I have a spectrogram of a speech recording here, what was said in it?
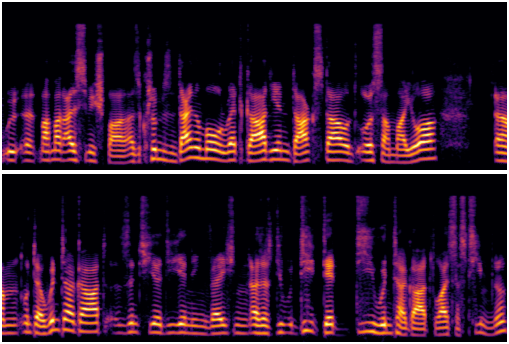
cool, äh, macht, macht alles ziemlich Spaß. Also Crimson Dynamo, Red Guardian, Darkstar und Ursa Major ähm, und der Winterguard sind hier diejenigen, welchen, also die, die, der, die Winterguard, so heißt das Team, ne?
